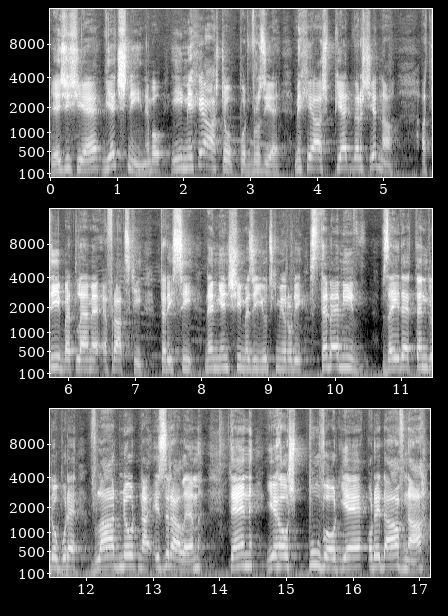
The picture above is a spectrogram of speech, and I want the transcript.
Ježíš je věčný, nebo i Michiáš to potvrzuje. Michiáš 5, verš 1. A ty, Betléme Efratský, který jsi nejmenší mezi judskými rody, z tebe mi vzejde ten, kdo bude vládnout na Izraelem, ten jehož původ je odedávna,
